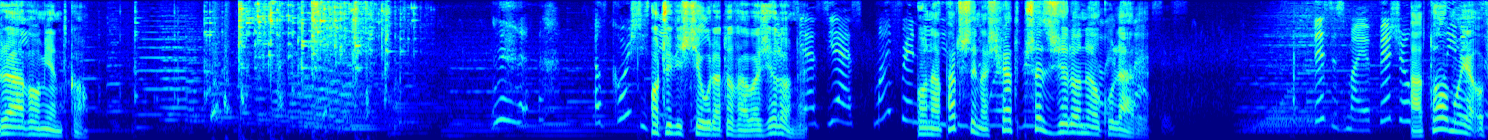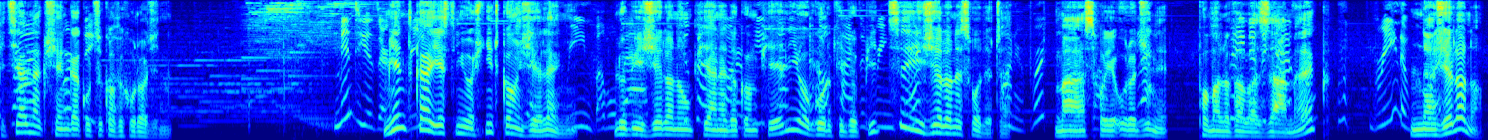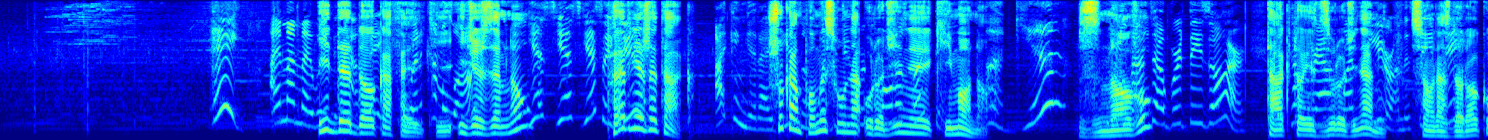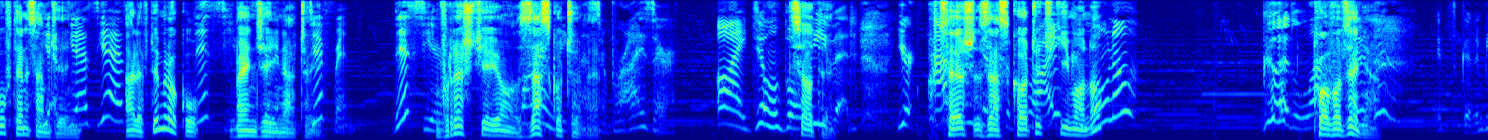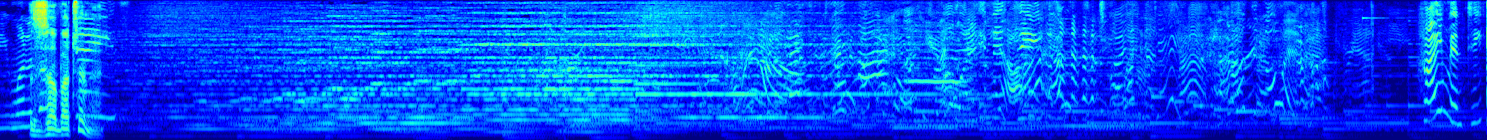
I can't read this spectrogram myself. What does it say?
Brawo, miętko. Oczywiście uratowała zielone. Ona patrzy na świat przez zielone okulary. A to moja oficjalna księga kucykowych urodzin. Miętka jest miłośniczką zieleni. Lubi zieloną pianę do kąpieli, ogórki do pizzy i zielone słodycze. Ma swoje urodziny. Pomalowała zamek na zielono. Idę do kafejki. Idziesz ze mną? Pewnie, że tak. Szukam pomysłu na urodziny kimono. Znowu? Tak to jest z urodzinami. Są raz do roku w ten sam dzień. Ale w tym roku będzie inaczej. Wreszcie ją zaskoczymy. Co ty? Chcesz zaskoczyć kimono? Powodzenia. Zobaczymy.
